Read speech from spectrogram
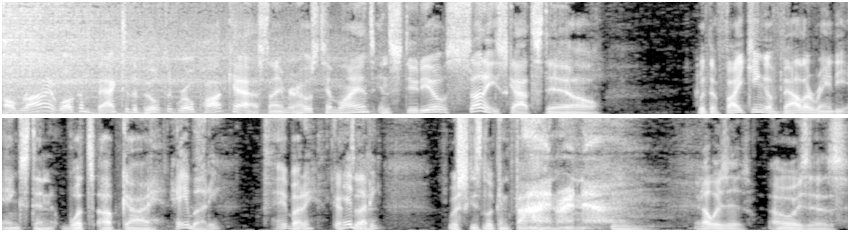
All right, welcome back to the Built to Grow podcast. I am your host, Tim Lyons, in studio, sunny Scottsdale, with the Viking of Valor, Randy Angston. What's up, guy? Hey, buddy. Hey, buddy. Got Hey, the buddy. Whiskey's looking fine right now. Mm, it always is. Always is.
